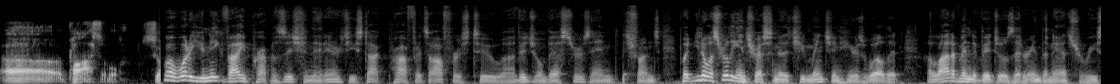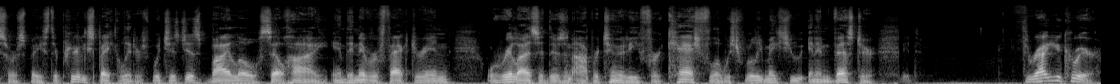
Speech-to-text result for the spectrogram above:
uh, possible. So, well, what a unique value proposition that Energy Stock Profits offers to uh, individual investors and hedge funds. But you know, what's really interesting that you mentioned here as well that a lot of individuals that are in the natural resource space, they're purely speculators, which is just buy low, sell high, and they never factor in or realize that there's an opportunity for cash flow, which really makes you an investor. Throughout your career,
